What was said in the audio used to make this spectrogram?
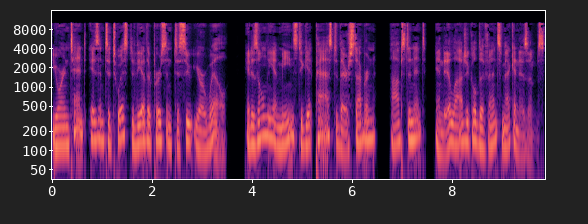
your intent isn't to twist the other person to suit your will. It is only a means to get past their stubborn, obstinate, and illogical defense mechanisms.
